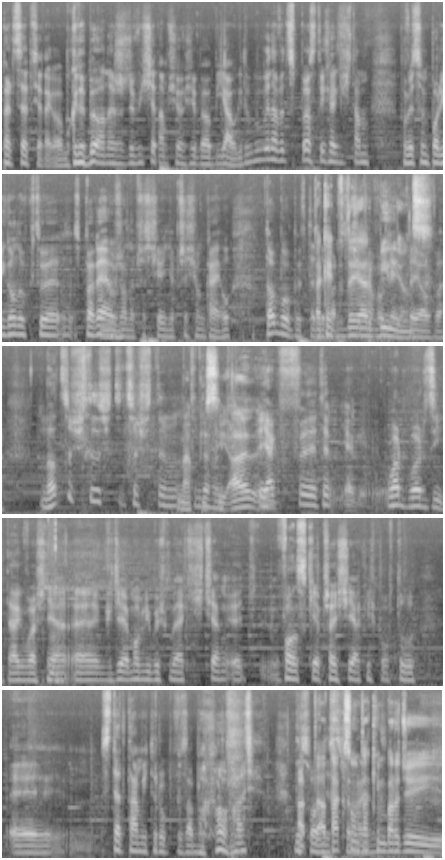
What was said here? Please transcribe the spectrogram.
percepcję tego. Bo gdyby one rzeczywiście tam się o siebie obijały, gdyby były nawet z prostych jakichś tam, powiedzmy, poligonów, które sprawiają, Mm. że one przez siebie nie przesiąkają, to byłoby wtedy Tak jak bardzo w ciekawe Billions. gameplayowe. No coś, coś, coś w tym... Na tym PC, ale Jak w tym jak World War Z, tak właśnie, No. e, gdzie moglibyśmy jakieś cię, e, wąskie przejście jakieś po prostu e, stertami trupów zablokować. A, a tak są takim bardziej,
